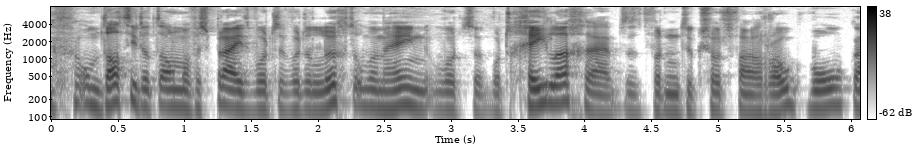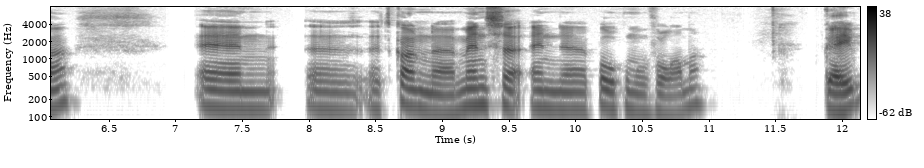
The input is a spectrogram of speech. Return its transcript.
Omdat hij dat allemaal verspreidt, wordt, wordt de lucht om hem heen wordt, wordt gelig. Ja, het wordt natuurlijk een soort van rookwolken. En eh, het kan eh, mensen en eh, Pokémon verlammen. Oké.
